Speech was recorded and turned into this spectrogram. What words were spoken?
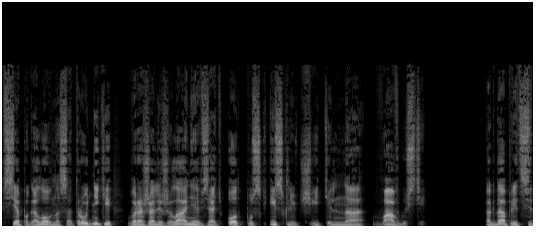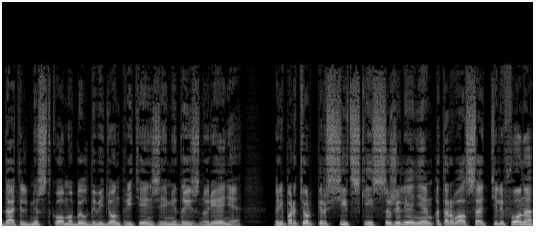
Все поголовно сотрудники выражали желание взять отпуск исключительно в августе. Когда председатель месткома был доведен претензиями до изнурения, репортер Персидский с сожалением оторвался от телефона,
